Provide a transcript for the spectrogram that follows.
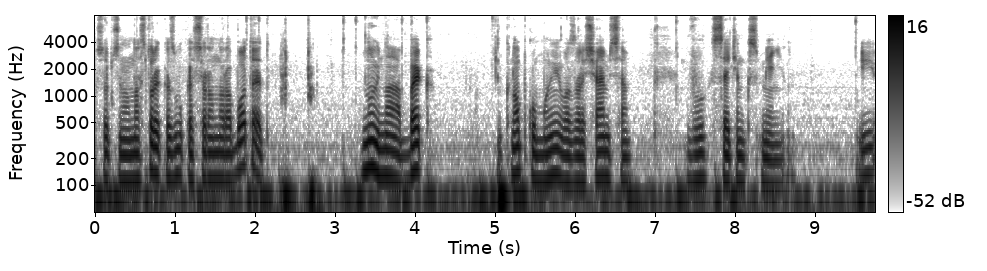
Собственно, настройка звука все равно работает. Ну и на back кнопку мы возвращаемся в settings меню. И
